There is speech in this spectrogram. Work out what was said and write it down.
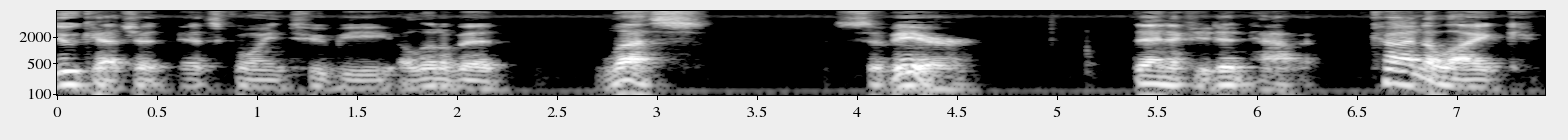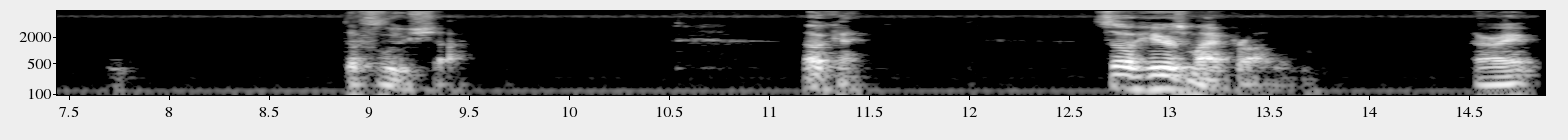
do catch it, it's going to be a little bit less severe than if you didn't have it. Kind of like the flu shot. Okay, so here's my problem. All right,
